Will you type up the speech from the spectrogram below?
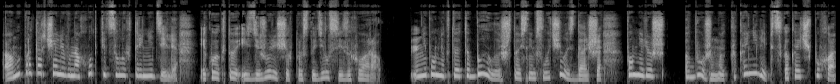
А мы проторчали в находке целых три недели, и кое-кто из дежурящих простудился и захворал. Не помню, кто это был и что с ним случилось дальше. Помню лишь, боже мой, какая нелепица, какая чепуха.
